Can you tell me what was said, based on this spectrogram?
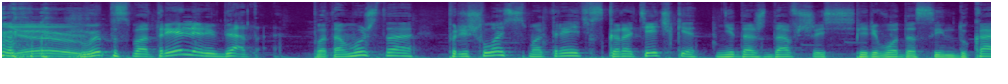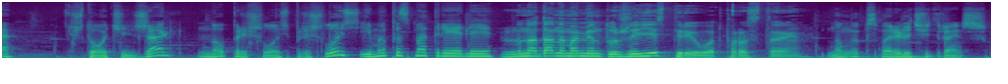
Вы посмотрели, ребята? Потому что пришлось смотреть в скоротечке, не дождавшись перевода с индука что очень жаль, но пришлось, пришлось, и мы посмотрели. Ну, на данный момент уже есть перевод просто. Но мы посмотрели чуть раньше.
